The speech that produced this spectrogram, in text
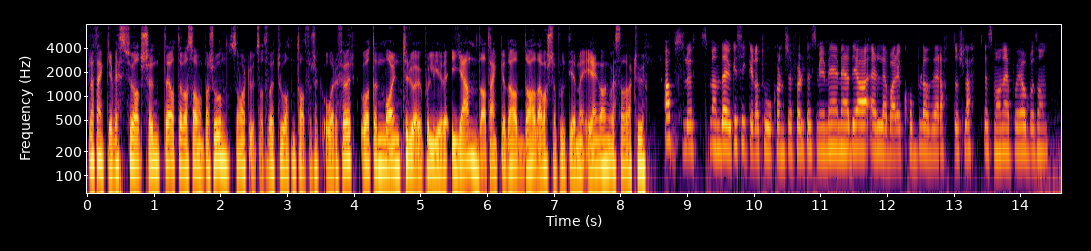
For jeg tenker, Hvis hun hadde skjønt det, at det var samme person som ble utsatt for to attentatforsøk året før, og at en mann trua henne på livet igjen, da tenker jeg, da, da hadde jeg varsla politiet med en gang hvis det hadde vært hun. Absolutt, men det er jo ikke sikkert at hun kanskje fulgte så mye med i media, eller bare kobla det rett og slett hvis man er på jobb og sånt.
